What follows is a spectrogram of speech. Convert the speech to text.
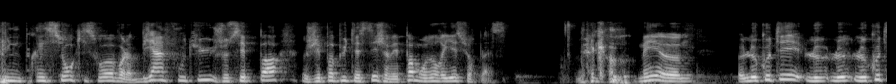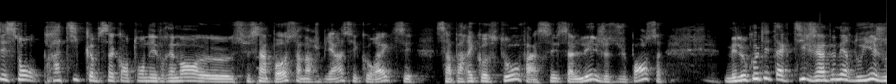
une pression qui soit voilà bien foutue. Je sais pas. J'ai pas pu tester. J'avais pas mon oreiller sur place. D'accord. Mais euh, le côté le, le, le côté son pratique comme ça quand on est vraiment euh, c'est sympa, ça marche bien, c'est correct, c'est ça paraît costaud. Enfin, ça l'est, je, je pense. Mais le côté tactile, j'ai un peu merdouillé. Je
